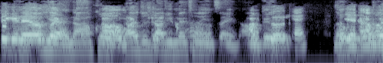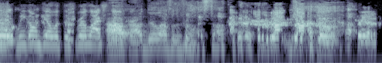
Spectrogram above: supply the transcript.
fingernails. Yeah, like, no, I'm cool. Oh, That'll just drive you mentally oh. insane. I'm, I'm good. good. Okay. So yeah, we, are gonna, we gonna deal with this real life stalker. I'll, I'll deal with the real life stalker.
